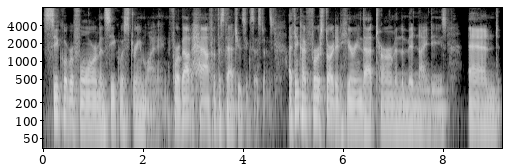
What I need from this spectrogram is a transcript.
CEQA reform and CEQA streamlining for about half of the statute's existence. I think I first started hearing that term in the mid 90s, and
